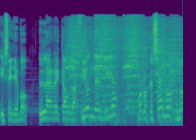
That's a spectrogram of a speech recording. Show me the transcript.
Y se llevó la recaudación del día... Por lo que sea, no, no,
